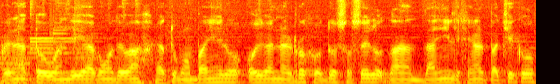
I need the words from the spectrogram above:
Renato, buen día, ¿cómo te va? A tu compañero, hoy gana el rojo 2 a 0, Da- Daniel General Pacheco.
